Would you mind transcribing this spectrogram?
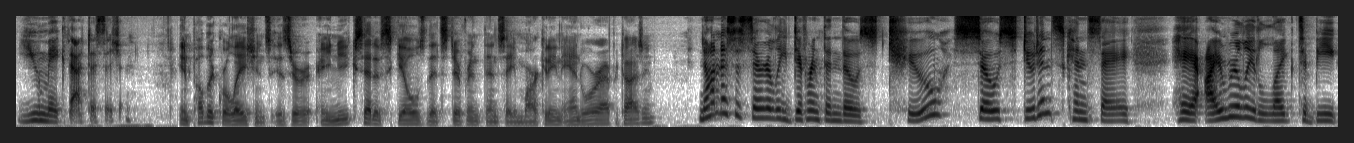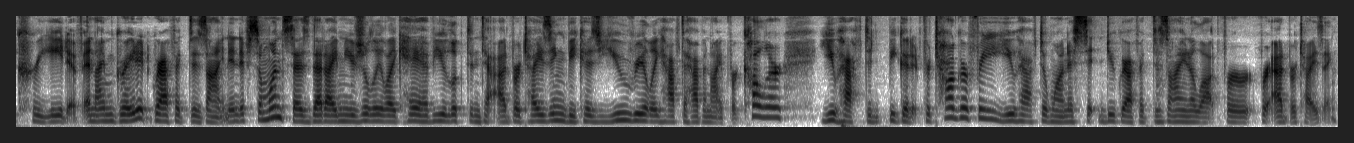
You make that decision in public relations, is there a unique set of skills that's different than, say, marketing and or advertising? Not necessarily different than those two. So students can say, hey, I really like to be creative and I'm great at graphic design. And if someone says that, I'm usually like, hey, have you looked into advertising? Because you really have to have an eye for color. You have to be good at photography. You have to want to sit and do graphic design a lot for, for advertising.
